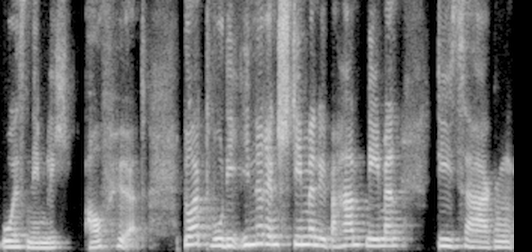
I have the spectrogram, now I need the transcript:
wo es nämlich aufhört. Dort, wo die inneren Stimmen überhand nehmen, die sagen,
